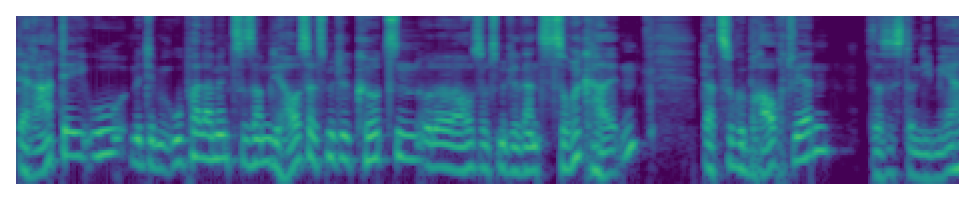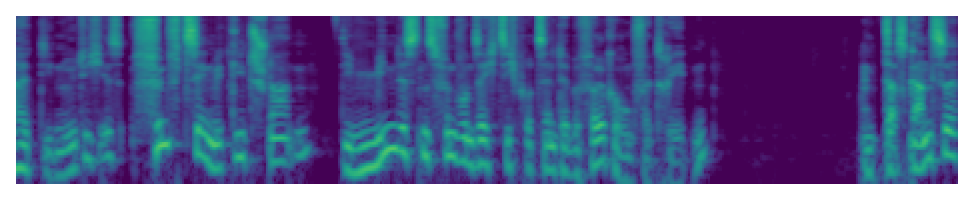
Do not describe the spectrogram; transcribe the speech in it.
der Rat der EU mit dem EU-Parlament zusammen die Haushaltsmittel kürzen oder Haushaltsmittel ganz zurückhalten. Dazu gebraucht werden, das ist dann die Mehrheit, die nötig ist, 15 Mitgliedstaaten, die mindestens 65 Prozent der Bevölkerung vertreten. Und das Ganze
